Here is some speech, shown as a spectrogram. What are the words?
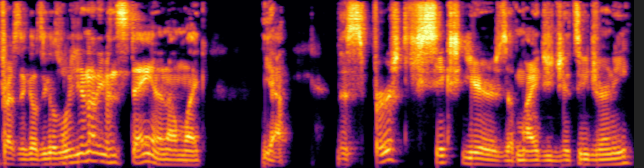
Preston goes. He goes, well, you're not even staying. And I'm like, yeah. This first six years of my jujitsu journey,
